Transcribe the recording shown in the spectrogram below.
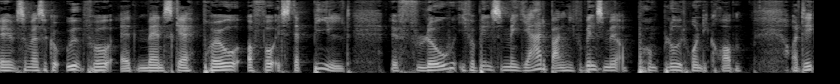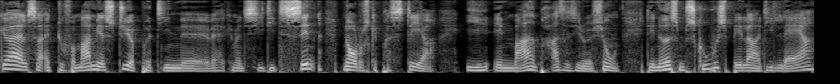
øh, som altså går ud på, at man skal prøve at få et stabilt øh, flow i forbindelse med hjertebanken, i forbindelse med at pumpe blodet rundt i kroppen. Og det gør altså, at du får meget mere styr på din, øh, hvad kan man sige, dit sind, når du skal præstere i en meget presset situation. Det er noget, som skuespillere de lærer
